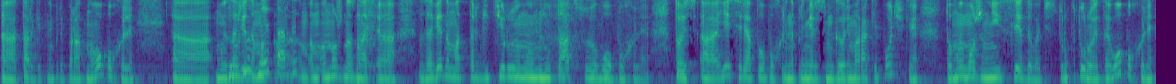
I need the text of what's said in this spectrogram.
э, таргетный препарат на опухоль, э, мы нужно заведомо, знать нужно знать заведомо таргетируемую мутацию в опухоли. То есть есть ряд опухолей, например, если мы говорим о раке почки, то мы можем не исследовать структуру этой опухоли,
